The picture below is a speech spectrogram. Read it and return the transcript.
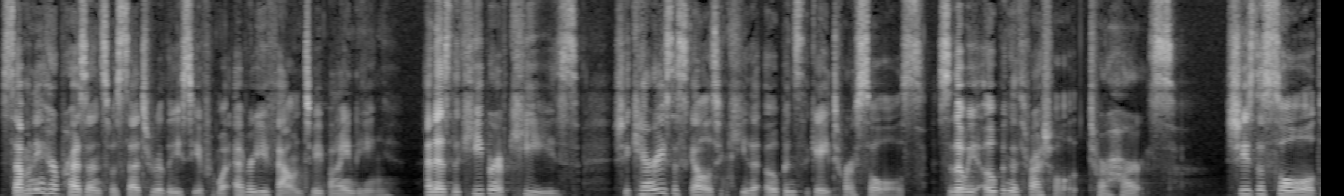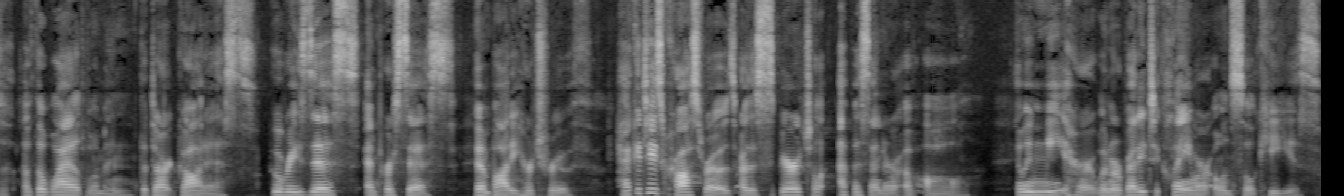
Summoning her presence was said to release you from whatever you found to be binding. And as the Keeper of Keys, she carries the skeleton key that opens the gate to our souls, so that we open the threshold to our hearts. She's the soul of the wild woman, the dark goddess, who resists and persists to embody her truth. Hecate's crossroads are the spiritual epicenter of all, and we meet her when we're ready to claim our own soul keys.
